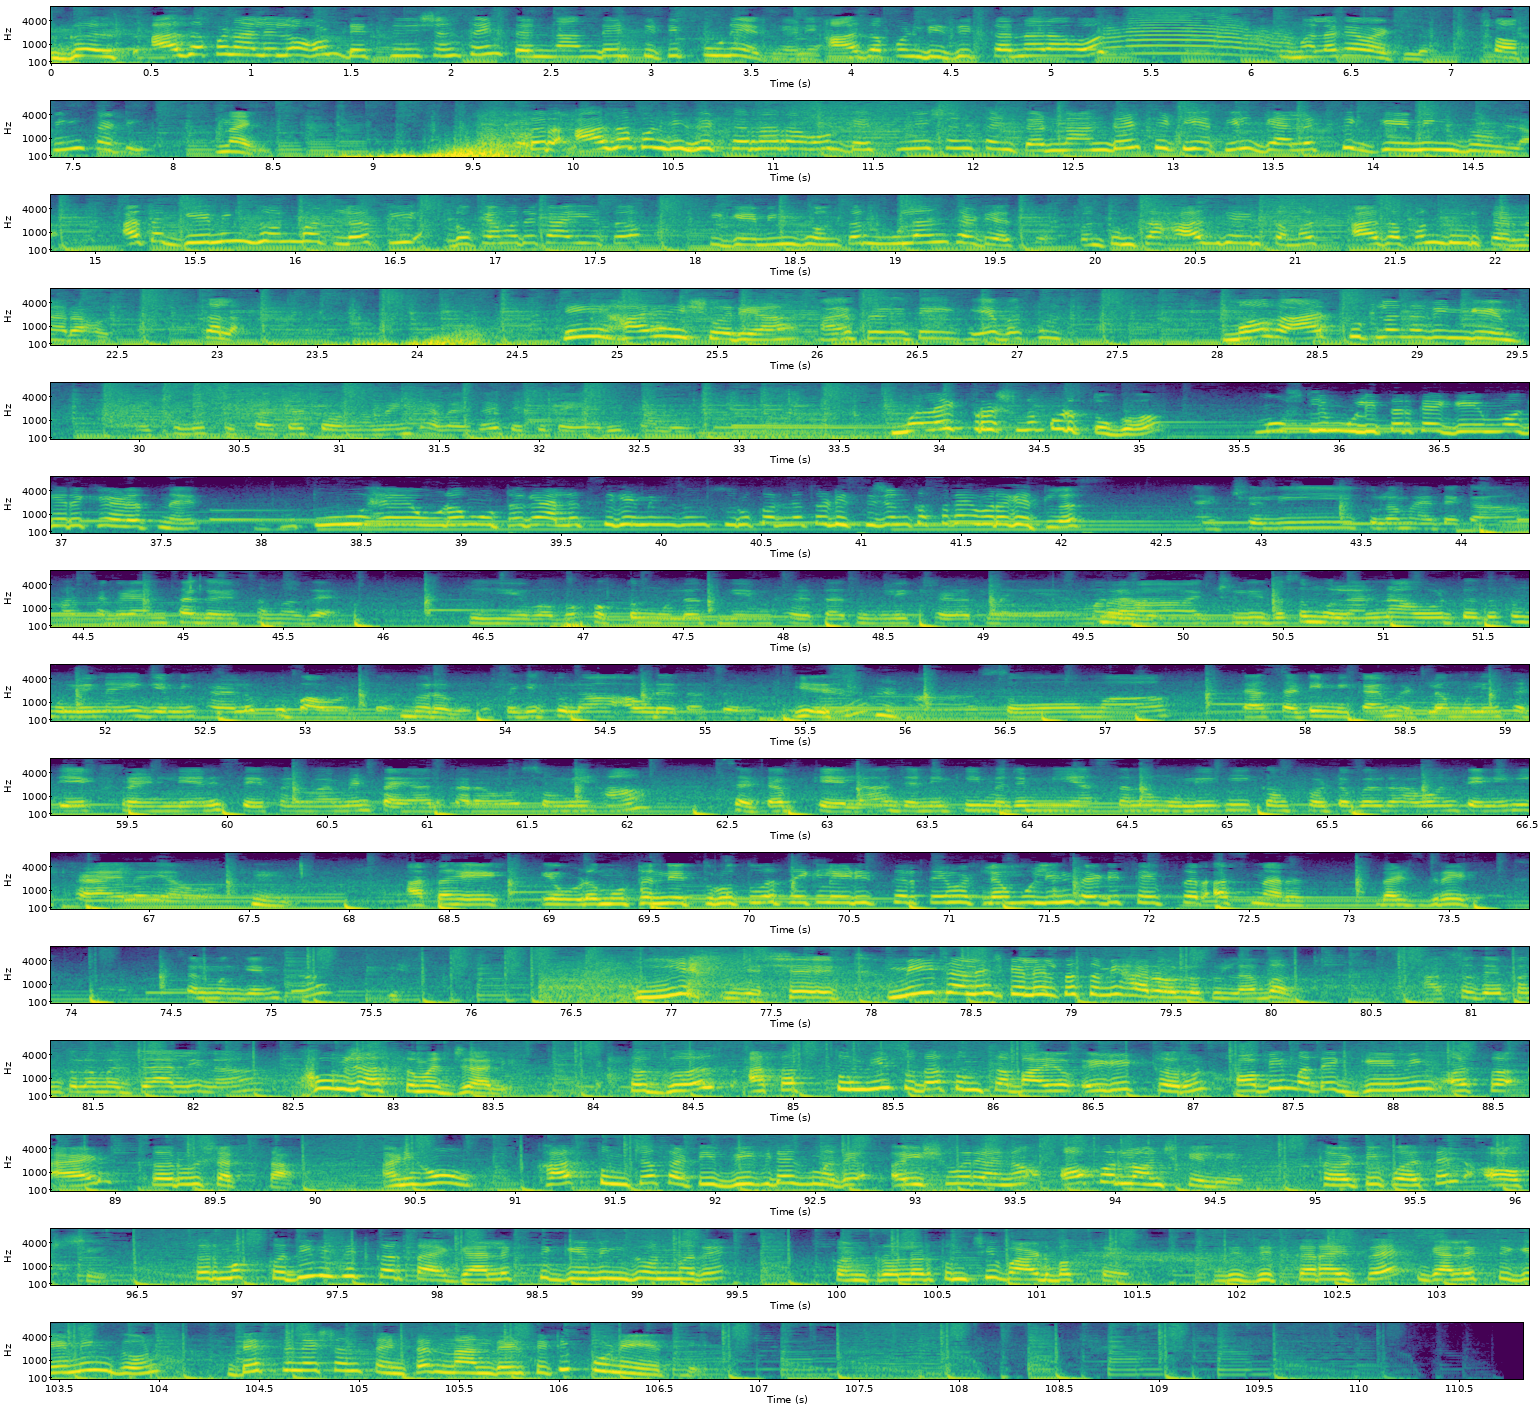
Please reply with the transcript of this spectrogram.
Girls आज आपण आलेलो आहोत destination centre Nanded city Pune येथे. आणि आज आपण व्हिजिट करणार आहोत तुम्हाला काय वाटलं? शॉपिंगसाठी नाही. तर आज आपण व्हिजिट करणार आहोत डेस्टिनेशन सेंटर नांदेड सिटी येथील गॅलेक्सी गेमिंग झोनला आता गेमिंग झोन म्हटलं की डोक्यामध्ये काय येतं? की गेमिंग झोन तर मुलांसाठी असतं. पण तुमचा हाच गैरसमज आज आपण दूर करणार आहोत. चला. हे हाय ऐश्वर्या. हाय प्रगती ये बसून. मग आज कुठला नवीन गेम ऍक्च्युली फिफाचं टुर्नामेंट ठेवायचं आहे त्याची तयारी चालू आहे. मला एक प्रश्न पडतो ग. मोस्टली मुली तर काही गेम वगैरे खेळत नाहीत. तू हे एवढं मोठं गॅलेक्सी गेमिंग झोन सुरू करण्याचं डिसिजन कसं काय बरं घेतलंस? ऍक्च्युली तुला माहीत आहे का हा सगळ्यांचा गैरसमज आहे. की बाबा फक्त मुलंच गेम खेळतात मुली खेळत नाहीये. मला. ऍक्च्युली जसं मुलांना आवडतं तसं मुलींनाही गेमिंग खेळायला खूप आवडतं. बरोबर. जसं की तुला आवडत असेल. सो मग त्यासाठी मी काय म्हटलं मुलींसाठी एक फ्रेंडली आणि सेफ एन्व्हायरमेंट तयार करावं. सो मी हा सेटअप केला ज्याने की म्हणजे मी असताना मुलीही कम्फर्टेबल राहावं आणि त्यांनीही खेळायला यावं. आता हे एवढं मोठं नेतृत्वच एक लेडीज करते म्हटल्या मुलींसाठी सेफ तर असणारच. दॅट्स ग्रेट चल मग गेम खेळू? येस शेट मी चॅलेंज केलेलं तसं मी हरवलं तुला बघ. असू दे पण तुला मज्जा आली ना? खूप जास्त मज्जा आली. तर गर्ल्स आता तुम्ही सुद्धा तुमचा बायो एडिट करून हॉबीमध्ये गेमिंग असं ऍड करू शकता. आणि हो खास तुमच्यासाठी वीकडेजमध्ये ऐश्वर्यानं ऑफर लॉन्च केली आहे थर्टी पर्सेंट ऑफची तर मग कधी व्हिजिट करताय गॅलेक्सी गेमिंग झोनमध्ये कंट्रोलर तुमची वाट बघतोय. करायचं करायचंय galaxy gaming zone destination centre Nanded city Pune येथे.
